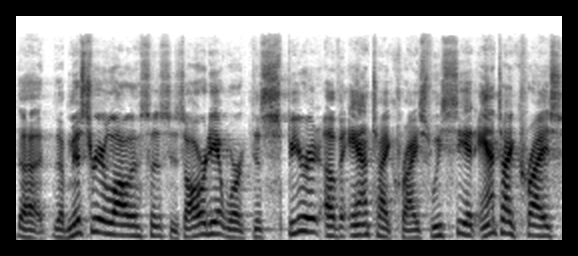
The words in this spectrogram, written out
the, the mystery of lawlessness is already at work. The spirit of Antichrist, we see it, Antichrist,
